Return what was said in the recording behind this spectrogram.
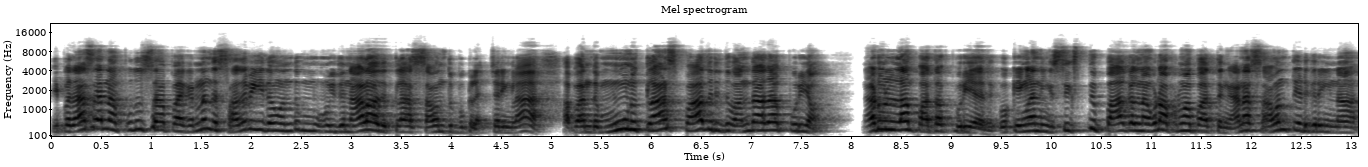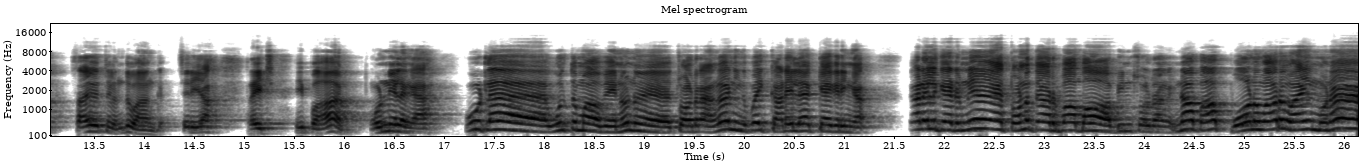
இப்போ தான் சார் நான் புதுசாக பார்க்குறேன்னா இந்த சதவிகிதம் வந்து மூ- இது நாலாவது கிளாஸ் செவன்த் புக்கில் சரிங்களா? அப்போ அந்த மூணு கிளாஸ் பார்த்துட்டு வந்தால் தான் புரியும். நடுவுலலாம் பார்த்தா புரியாது. ஓகேங்களா நீங்கள் சிக்ஸ்த்து பார்க்கலனா கூட அப்புறமா பார்த்துங்க. ஆனால் செவன்த் எடுக்கிறீங்கன்னா சாயத்துலேருந்து வாங்க. சரியா? ரைட் இப்போ ஒன்றும் இல்லைங்க. வீட்டில் உளுத்த மாவு வேணும்னு சொல்கிறாங்க நீங்கள் போய் கடையில் கேட்குறீங்க கடையில் கேட்டோம்னே தொண்ணூத்தாறு ரூபாப்பா அப்படின்னு சொல்கிறாங்க என்னப்பா போன வாரம் வாங்கி போனேன்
